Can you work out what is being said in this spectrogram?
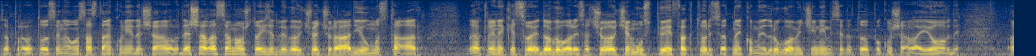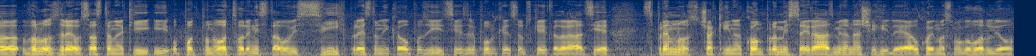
Zapravo to se na ovom sastanku nije dešavalo. Dešava se ono što Izetbegović već uradio u Mostaru. Dakle, neke svoje dogovore sa Čovićem uspio je fakturisati nekome drugom i čini mi se da to pokušava i ovde. E, vrlo zreo sastanak i, i potpuno otvoreni stavovi svih predstavnika opozicije iz Republike Srpske i Federacije, spremnost čak i na kompromise i razmjena naših ideja o kojima smo govorili o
